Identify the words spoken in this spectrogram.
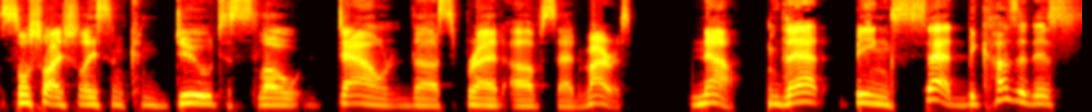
social isolation can do to slow down the spread of said virus. Now, that being said, because it is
